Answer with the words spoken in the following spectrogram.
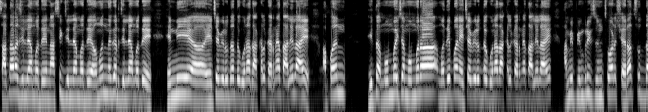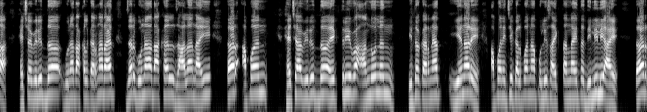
सातारा जिल्ह्यामध्ये नाशिक जिल्ह्यामध्ये अहमदनगर जिल्ह्यामध्ये ह्यांनी ह्याच्या विरोधात गुन्हा दाखल करण्यात आलेला आहे. आपण इथं मुंबईच्या मुंब्रामध्ये पण ह्याच्या विरुद्ध गुन्हा दाखल करण्यात आलेला आहे. आम्ही पिंपरी चिंचवड शहरात सुद्धा ह्याच्या विरुद्ध गुन्हा दाखल करणार आहेत. जर गुन्हा दाखल झाला नाही तर आपण ह्याच्या विरुद्ध एक तीव्र आंदोलन इथं करण्यात येणारे आपण याची कल्पना पोलीस आयुक्तांना इथं दिलेली आहे. तर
